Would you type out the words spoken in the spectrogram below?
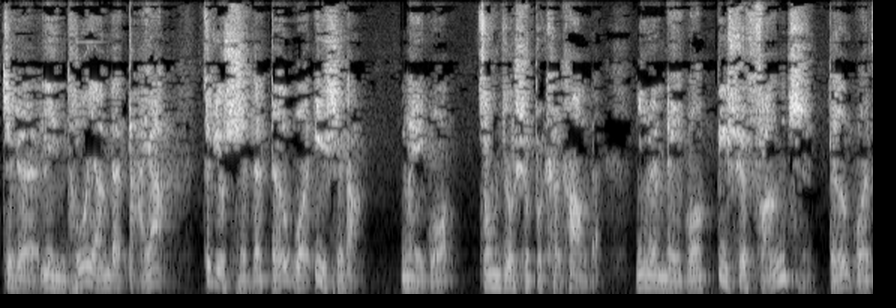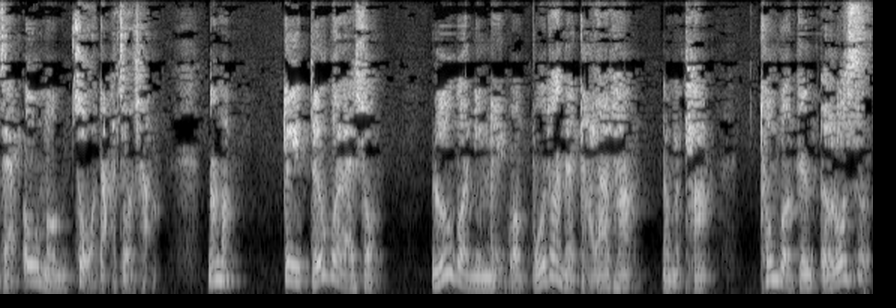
这个领头羊的打压，这就使得德国意识到，美国终究是不可靠的，因为美国必须防止德国在欧盟做大做强。那么，对德国来说，如果你美国不断的打压他，那么他通过跟俄罗斯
